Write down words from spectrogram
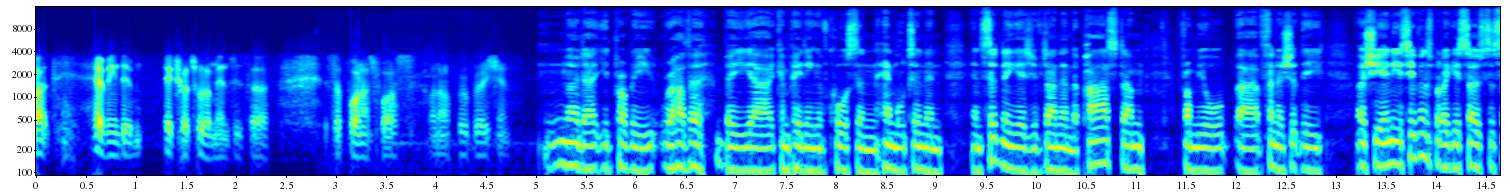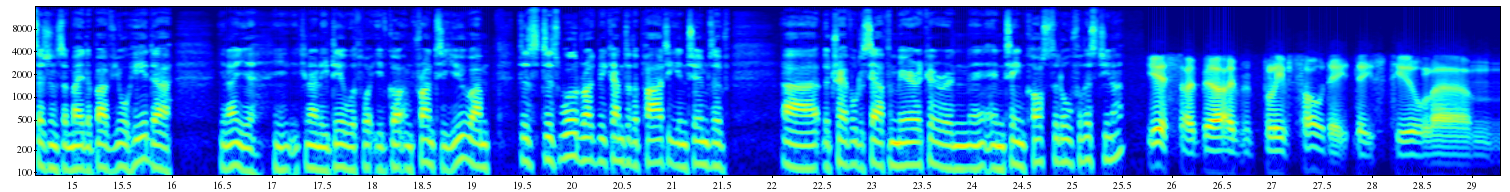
but having the extra tournaments is a is a bonus for us on our preparation. No doubt you'd probably rather be uh, competing, of course, in Hamilton and, and Sydney as you've done in the past um, from your uh, finish at the Oceania Sevens, but I guess those decisions are made above your head. Uh, you know, you, you can only deal with what you've got in front of you. Um, does, does World Rugby come to the party in terms of uh, the travel to South America and, and team cost at all for this, do you know? Yes, I, I believe so. They they still um,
